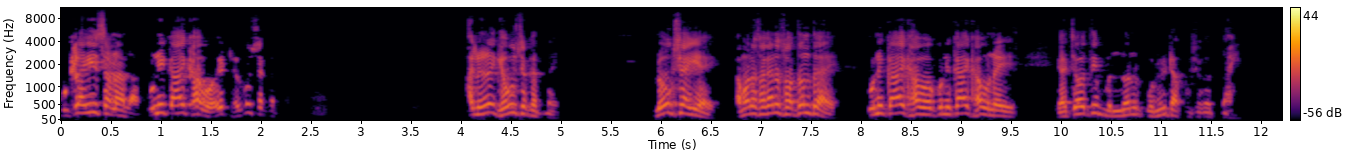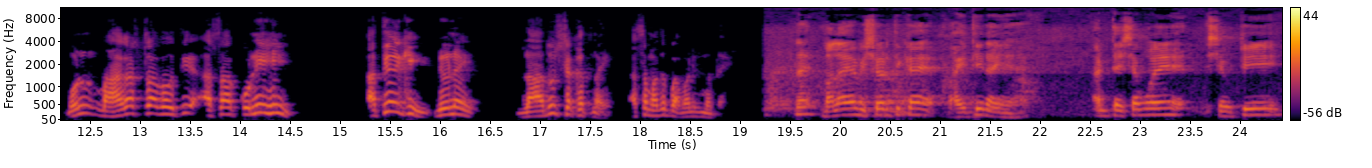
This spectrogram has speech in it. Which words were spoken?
कुठल्याही सणाला कुणी काय खावं हे ठरवू शकत नाही. हा निर्णय घेऊ शकत नाही. लोकशाही आहे. आम्हाला सगळ्यांना स्वातंत्र्य आहे. कुणी काय खावं कुणी काय खाऊ नये याच्यावरती बंधन कोणी टाकू शकत नाही. म्हणून महाराष्ट्रावरती असा कोणीही अतिरेकी निर्णय लादूच शकत नाही असं माझं प्रामाणिक मत आहे. नाही मला या विषयावरती काय माहिती नाही आहे. आणि त्याच्यामुळे शेवटी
